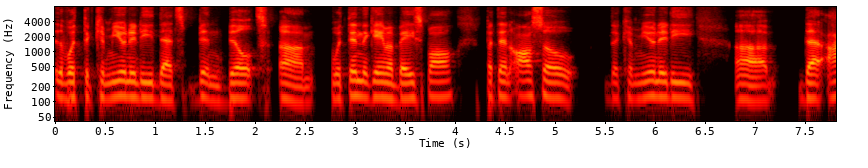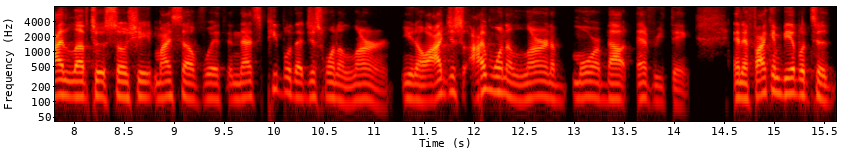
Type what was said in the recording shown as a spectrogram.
with the community that's been built um, within the game of baseball, but then also the community uh, that I love to associate myself with, and that's people that just want to learn. You know, I just I want to learn more about everything, and if I can be able to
